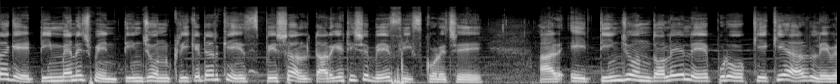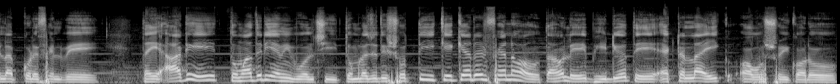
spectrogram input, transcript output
আগে টিম ম্যানেজমেন্ট তিনজন ক্রিকেটারকে স্পেশাল টার্গেট হিসেবে ফিক্স করেছে। আর এই তিনজন দলে এলে পুরো কে কেকেআর লেভেল আপ করে ফেলবে। তাই আগে তোমাদেরই আমি বলছি, তোমরা যদি সত্যিই কেকেআরের ফ্যান হও, তাহলে ভিডিওতে একটা লাইক অবশ্যই করো।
